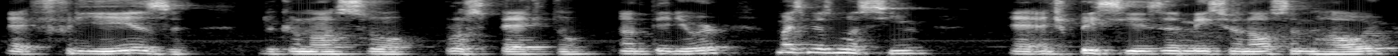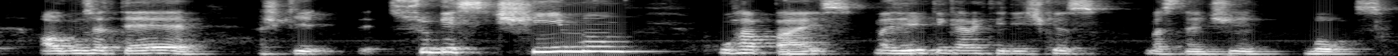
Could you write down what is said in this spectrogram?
é, frieza do que o nosso prospecto anterior, mas mesmo assim é, a gente precisa mencionar o Sam Howell. Alguns até acho que subestimam o rapaz, mas ele tem características bastante boas.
